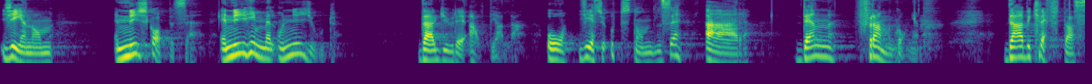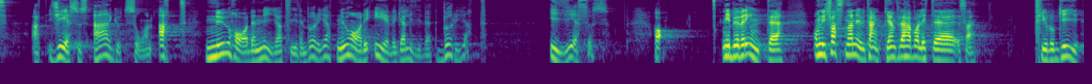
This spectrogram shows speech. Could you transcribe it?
genom en ny skapelse, en ny himmel och en ny jord. Där Gud är allt i alla. Och Jesu uppståndelse är den framgången. Där bekräftas att Jesus är Guds son, att nu har den nya tiden börjat. Nu har det eviga livet börjat i Jesus. Ja, ni behöver inte, om ni fastnar nu i tanken, för det här var lite så här, teologi,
